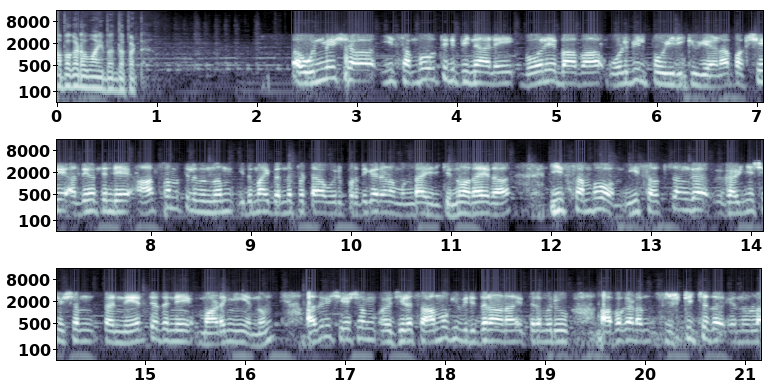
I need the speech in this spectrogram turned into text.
അപകടവുമായി ബന്ധപ്പെട്ട്. ഉന്മേഷ് ഈ സംഭവത്തിന് പിന്നാലെ ബോലെ ബാബ ഒളിവിൽ പോയിരിക്കുകയാണ്. പക്ഷേ അദ്ദേഹത്തിന്റെ ആശ്രമത്തിൽ നിന്നും ഇതുമായി ബന്ധപ്പെട്ട ഒരു പ്രതികരണം ഉണ്ടായിരിക്കുന്നു. അതായത് ഈ സംഭവം ഈ സത്സംഗ് കഴിഞ്ഞ ശേഷം താൻ നേരത്തെ തന്നെ മടങ്ങിയെന്നും അതിനുശേഷം ചില സാമൂഹ്യ വിരുദ്ധരാണ് ഇത്തരമൊരു അപകടം സൃഷ്ടിച്ചത് എന്നുള്ള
